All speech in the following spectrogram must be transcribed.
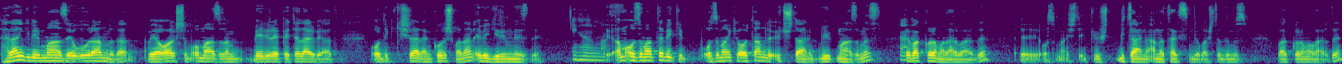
herhangi bir mağazaya uğranmadan veya o akşam o mağazadan belli repeteler veya oradaki kişilerle konuşmadan eve girilmezdi. İnanılmaz. Ama o zaman tabii ki o zamanki ortamda üç tane büyük mağazamız ve vakkoramalar vardı. Ee, o zaman işte iki üç bir tane ana Taksim'de başladığımız vakkorama vardı.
